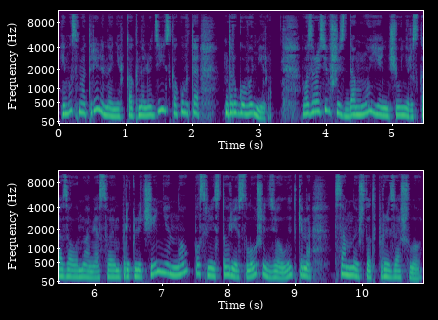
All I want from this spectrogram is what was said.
И мы смотрели на них, как на людей из какого-то другого мира. Возвратившись домой, я ничего не рассказала маме о своем приключении, но после истории с лошадью Лыткина со мной что-то произошло.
